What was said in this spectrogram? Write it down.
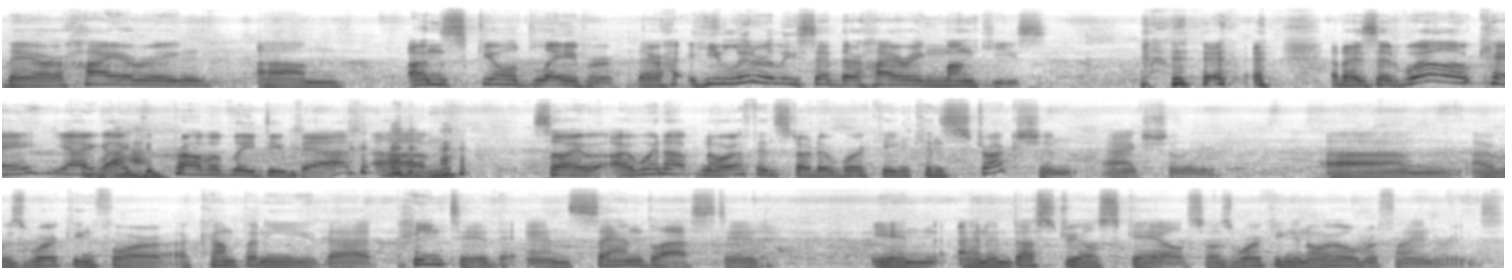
they are hiring um, unskilled labor. They're, he literally said they're hiring monkeys." and I said, "Well, okay, yeah, I, I could probably do that." Um, so I, I went up north and started working construction. Actually, um, I was working for a company that painted and sandblasted in an industrial scale. So I was working in oil refineries.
